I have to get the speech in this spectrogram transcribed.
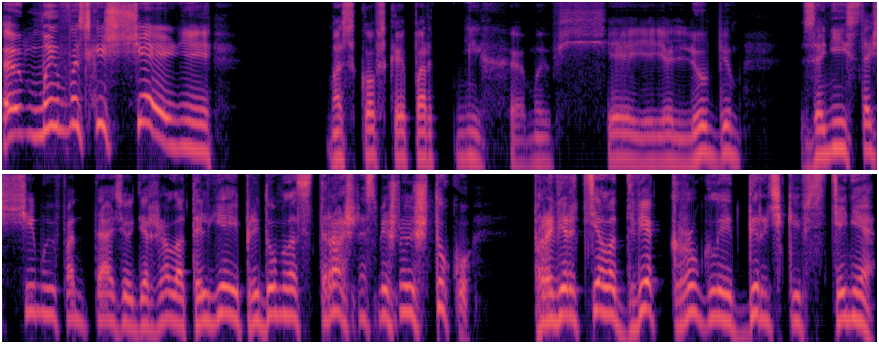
Э, мы в восхищении! Московская портниха, мы все ее любим, за неистощимую фантазию держала ателье и придумала страшно смешную штуку. Провертела две круглые дырочки в стене.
